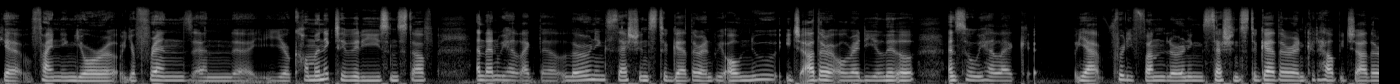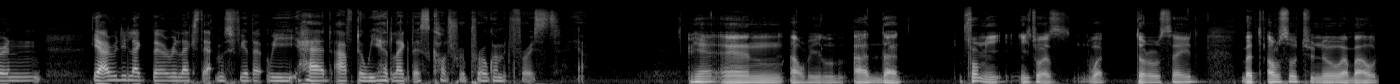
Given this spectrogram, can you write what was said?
yeah, finding your your friends and uh, your common activities and stuff. And then we had like the learning sessions together, and we all knew each other already a little, and so we had like yeah, pretty fun learning sessions together and could help each other. And yeah, I really liked the relaxed atmosphere that we had after we had like this cultural program at first. Yeah. Yeah, and I will add that for me it was what Doro said, but also to know about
